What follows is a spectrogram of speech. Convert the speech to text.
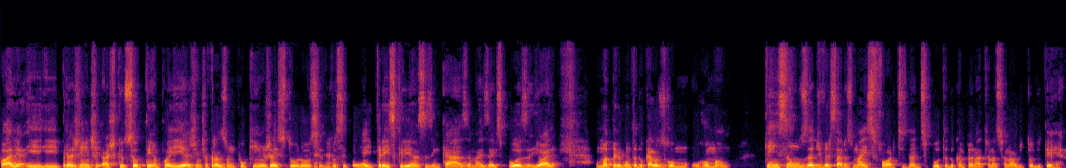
Olha, e, e para a gente, acho que o seu tempo aí, a gente atrasou um pouquinho, já estourou. Você tem aí três crianças em casa, mais a esposa, e olha, uma pergunta do Carlos Romão. Quem são os adversários mais fortes na disputa do Campeonato Nacional de todo o terreno?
